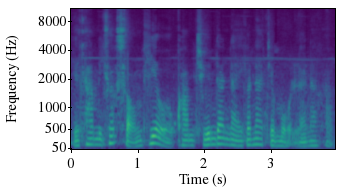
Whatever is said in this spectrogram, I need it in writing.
เดี๋ยวทำอีกสักสองเที่ยวความชื้นด้านในก็น่าจะหมดแล้วนะครับ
